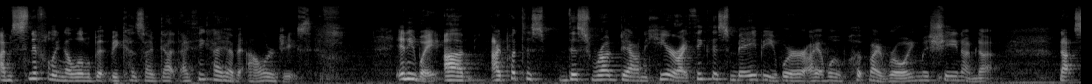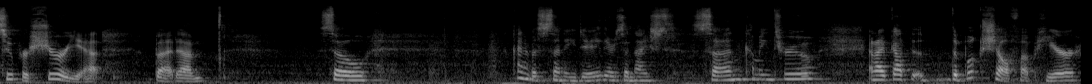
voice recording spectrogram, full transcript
I'm sniffling a little bit because I've got, I think I have allergies. Anyway, um, I put this, this rug down here. I think this may be where I will put my rowing machine. I'm not, not super sure yet, but um, so kind of a sunny day. There's a nice sun coming through. And I've got the, the bookshelf up here,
